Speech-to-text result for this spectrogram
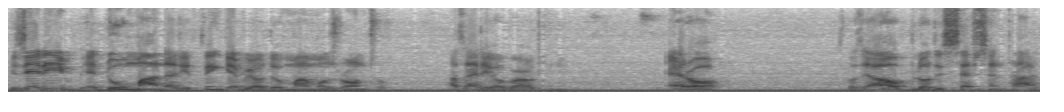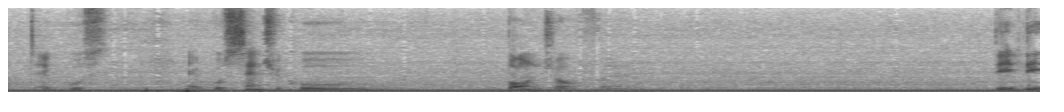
Is there any Edo man that you think every Edo man must run to outside the Oba Benin? Error. Because they are all bloody self centered, egocentrical bunch of. Uh, they, they,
